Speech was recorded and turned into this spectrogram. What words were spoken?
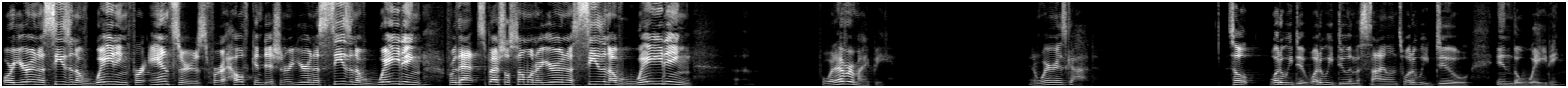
or you're in a season of waiting for answers for a health condition, or you're in a season of waiting for that special someone, or you're in a season of waiting for whatever it might be. And where is God? So, what do we do? What do we do in the silence? What do we do in the waiting?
